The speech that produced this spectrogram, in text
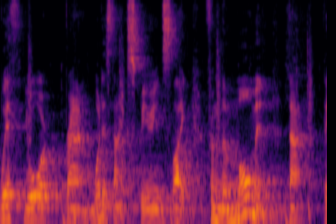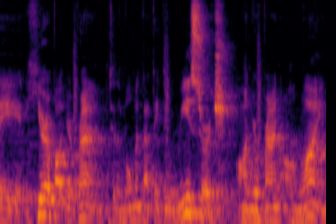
with your brand? What is that experience like? From the moment that they hear about your brand to the moment that they do research on your brand online,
